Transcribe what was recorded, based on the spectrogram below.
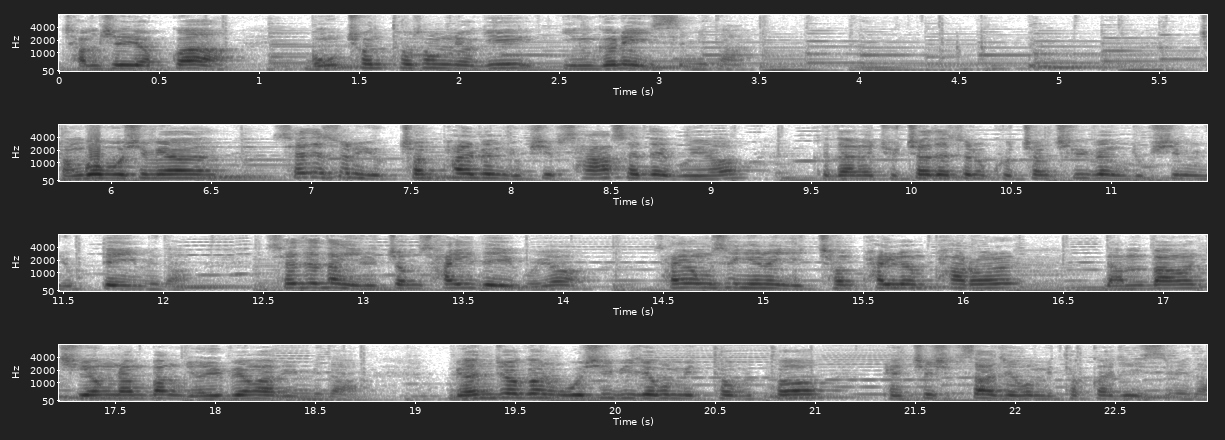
잠실역과 몽촌 토성역이 인근에 있습니다. 정보 보시면 세대수는 6,864세대고요. 그 다음에 주차 대수는 9,766대입니다. 세대당 1.42대이고요. 사용 승인은 2008년 8월, 난방은 지역 난방 열병합입니다. 면적은 52제곱미터부터 174제곱미터까지 있습니다.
